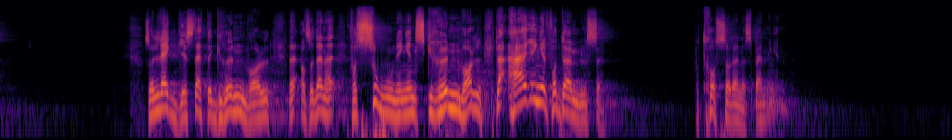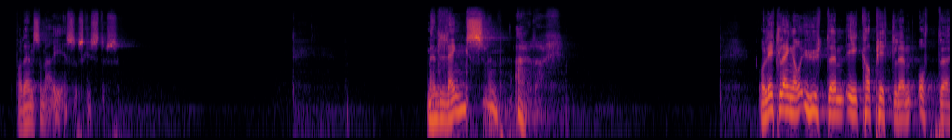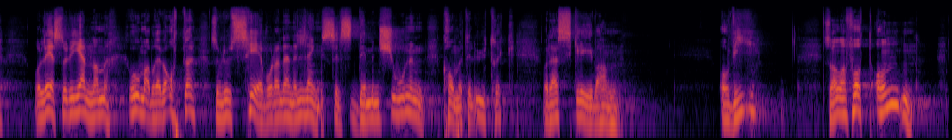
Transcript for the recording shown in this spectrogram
Så legges dette grunnvoll, altså denne forsoningens grunnvoll. Det er ingen fordømmelse på tross av denne spenningen for den som er Jesus Kristus. Men lengselen er der. Og litt lenger ute i kapittelet 8, og leser du gjennom Romerbrevet 8, så vil du se hvordan denne lengselsdimensjonen kommer til uttrykk. Og der skriver han Og vi som har fått Ånden,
